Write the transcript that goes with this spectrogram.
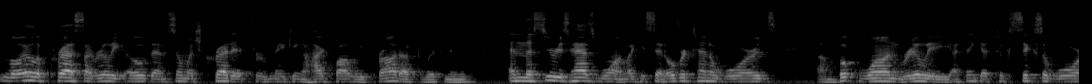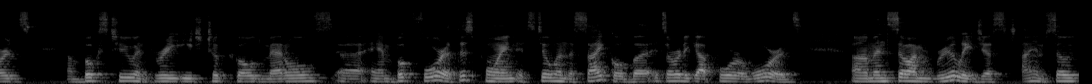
Loyola Press, I really owe them so much credit for making a high quality product with me. And the series has won, like you said, over 10 awards. Um, book one, really, I think it took six awards. Um, books two and three each took gold medals. Uh, and book four, at this point, it's still in the cycle, but it's already got four awards. Um, and so I'm really just, I am so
